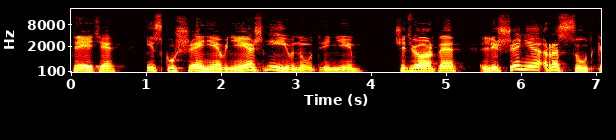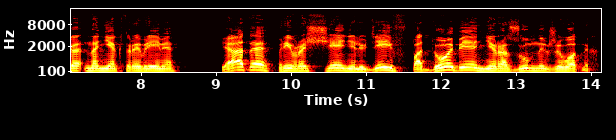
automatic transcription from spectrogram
Третье. Искушение внешние и внутренние. Четвертое. Лишение рассудка на некоторое время. Пятое. Превращение людей в подобие неразумных животных.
